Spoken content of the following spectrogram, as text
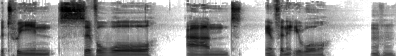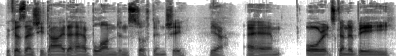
between Civil War and Infinity War, Mm-hmm. because then she dyed her hair blonde and stuff, didn't she? Yeah. Um, or it's going to be.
